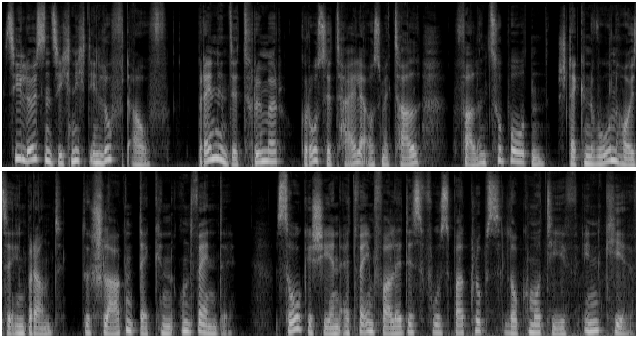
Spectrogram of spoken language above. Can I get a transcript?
Sie lösen sich nicht in Luft auf. Brennende Trümmer, große Teile aus Metall, fallen zu Boden, stecken Wohnhäuser in Brand, durchschlagen Decken und Wände. So geschehen etwa im Falle des Fußballclubs Lokomotiv in Kiew.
